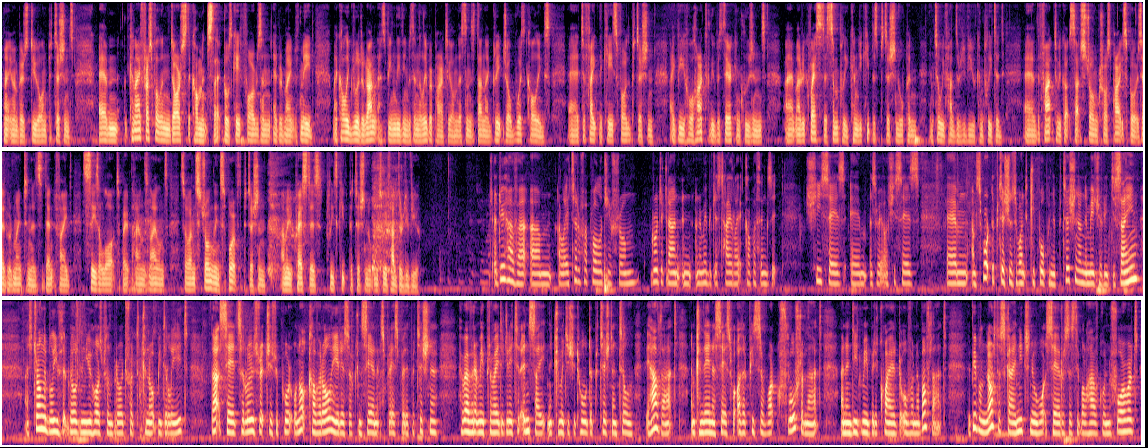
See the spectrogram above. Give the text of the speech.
members do on petitions. Um, can I first of all endorse the comments that both Kate Forbes and Edward Mount have made? My colleague Rhoda Grant has been leading within the Labour Party on this and has done a great job with colleagues uh, to fight the case for the petition. I agree wholeheartedly with their conclusions. Uh, my request is simply, can you keep this petition open until we've had the review completed? Uh, the fact that we've got such strong cross-party support, as Edward Mountain has identified, says a lot about the Highlands and Islands. So I'm strongly in support of the petition, and my request is please keep the petition open until we've had the review. I do have a, um, a letter of apology from Rhoda Grant, and, and I maybe just highlight a couple of things that she says um, as well. She says, um, I'm support the petitioners who want to keep open the petition on the major redesign. I strongly believe that building a new hospital in Broadford cannot be delayed. That said, Sir Lewis Rich's report will not cover all the areas of concern expressed by the petitioner However, it may provide a greater insight, and the committee should hold the petition until they have that and can then assess what other pieces of work flow from that and indeed may be required over and above that. The people north of Skye need to know what services they will have going forward.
